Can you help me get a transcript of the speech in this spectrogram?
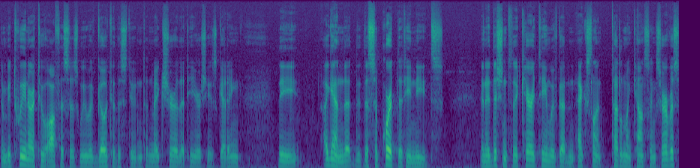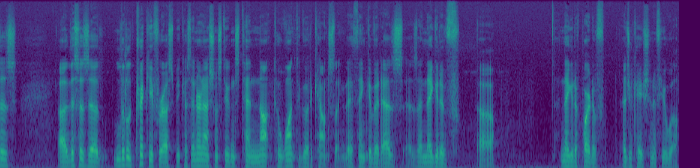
And between our two offices, we would go to the student and make sure that he or she is getting the, again, the, the support that he needs. In addition to the care team, we've got an excellent Tuttleman Counseling Services. Uh, this is a little tricky for us because international students tend not to want to go to counseling. They think of it as, as a negative, uh, negative part of education, if you will.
